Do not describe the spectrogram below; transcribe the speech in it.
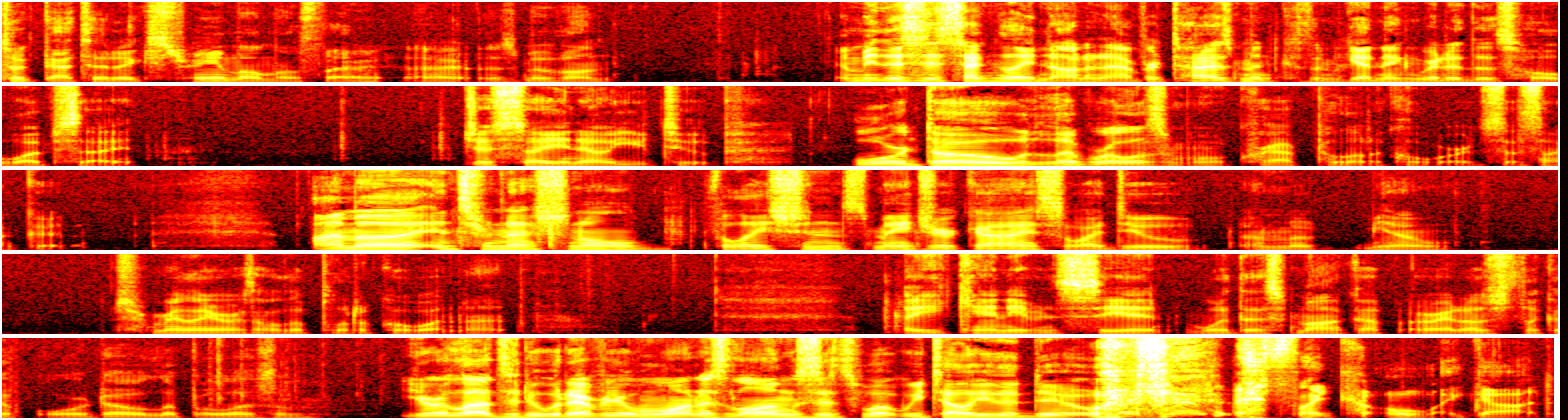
Took that to the extreme almost there. All right, let's move on. I mean, this is technically not an advertisement because I'm getting rid of this whole website. Just so you know, YouTube. Ordo liberalism. Oh, crap, political words. That's not good. I'm a international relations major guy, so I do, I'm a, you know, familiar with all the political whatnot. Uh, you can't even see it with this mock-up. All right, I'll just look up Ordo liberalism. You're allowed to do whatever you want as long as it's what we tell you to do. it's like, oh my god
